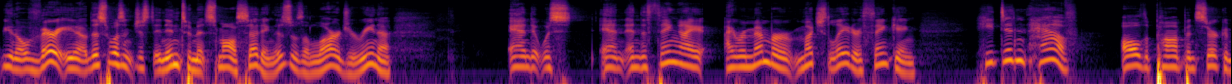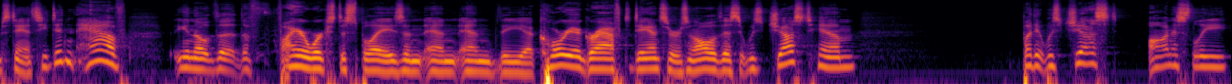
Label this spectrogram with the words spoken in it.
you know very you know this wasn't just an intimate small setting this was a large arena and it was and and the thing i i remember much later thinking he didn't have all the pomp and circumstance he didn't have you know the the fireworks displays and and and the uh, choreographed dancers and all of this it was just him but it was just honestly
